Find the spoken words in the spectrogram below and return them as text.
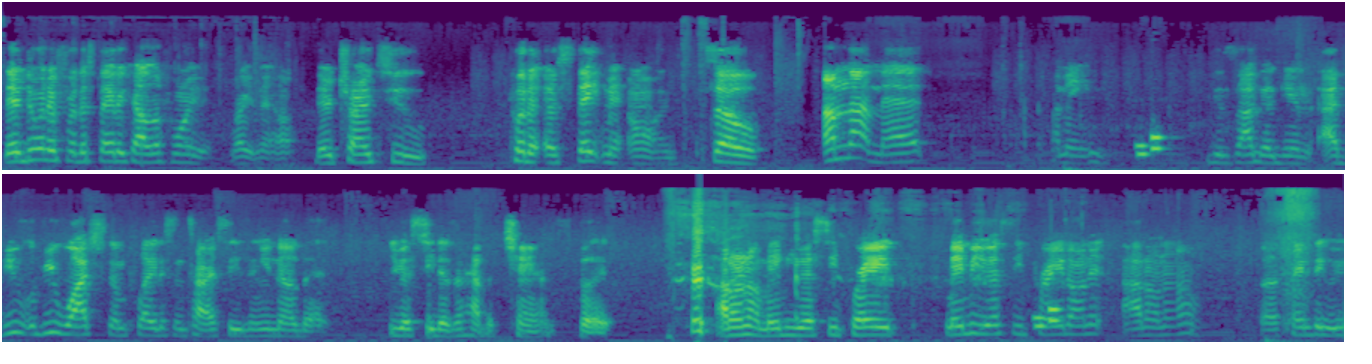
they're doing it for the state of California right now. They're trying to put a, a statement on. So I'm not mad. I mean, Gonzaga again. If you if you watch them play this entire season, you know that USC doesn't have a chance. But I don't know. Maybe USC prayed. Maybe USC prayed on it. I don't know. Uh, same thing with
